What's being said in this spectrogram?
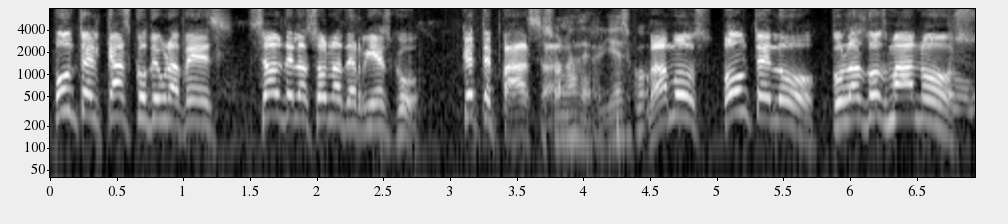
Ponte el casco de una vez. Sal de la zona de riesgo. ¿Qué te pasa? ¿Zona de riesgo? Vamos, póntelo, con las dos manos.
